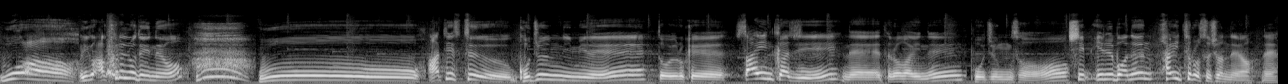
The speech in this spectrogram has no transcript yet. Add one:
우와 이거 아크릴로 돼 있네요. 오 아티스트 고준님의 또 이렇게 사인까지 네 들어가 있는 보증서. 11번은 화이트로 쓰셨네요. 네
